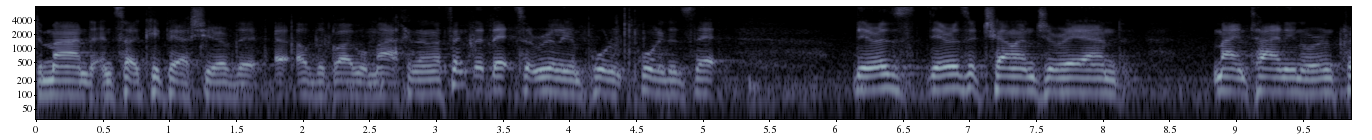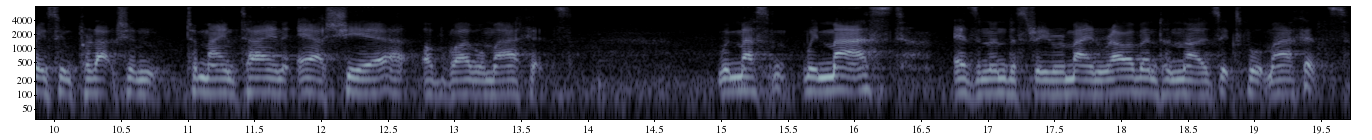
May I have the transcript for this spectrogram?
demand and so keep our share of the, of the global market. And I think that that's a really important point is that there is, there is a challenge around maintaining or increasing production to maintain our share of global markets. We must, we must, as an industry, remain relevant in those export markets,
